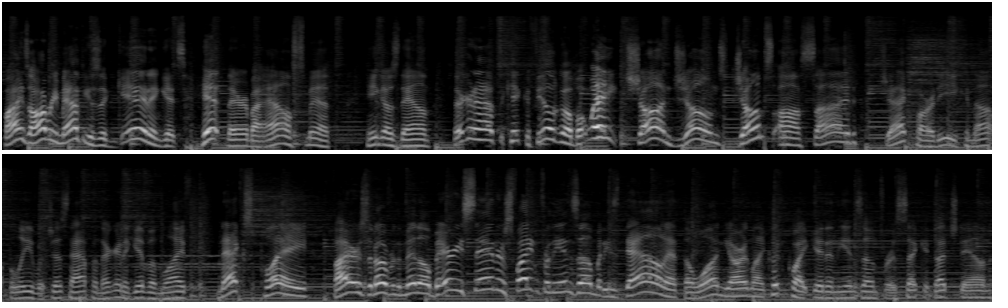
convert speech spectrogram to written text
finds Aubrey Matthews again, and gets hit there by Al Smith. He goes down. They're going to have to kick a field goal. But wait, Sean Jones jumps offside. Jack Pardee cannot believe what just happened. They're going to give him life. Next play, fires it over the middle. Barry Sanders fighting for the end zone, but he's down at the one yard line. Couldn't quite get in the end zone for a second touchdown.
